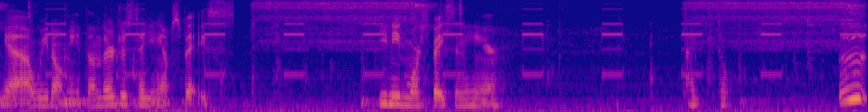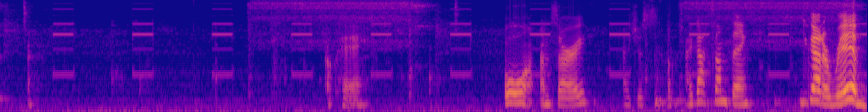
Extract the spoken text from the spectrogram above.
yeah, we don't need them. They're just taking up space. You need more space in here. I don't. Ugh. Okay. Oh, I'm sorry. I just. oh, I got something. You got a rib.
